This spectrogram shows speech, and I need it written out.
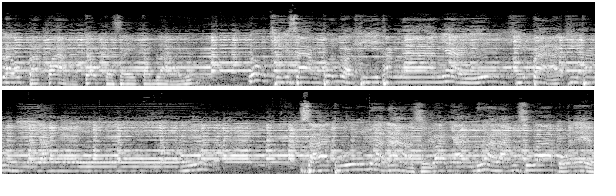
เล้าปากกว้างเจ้ากระใสกำไหลลงขี่สร้างพ้นว่าขี่ทางงานย่าอื่นขี่ป่าขี่ทางเมียงสาธุเมื่อหน้าสุวายังเมื่อหลังสุวาโบเลว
